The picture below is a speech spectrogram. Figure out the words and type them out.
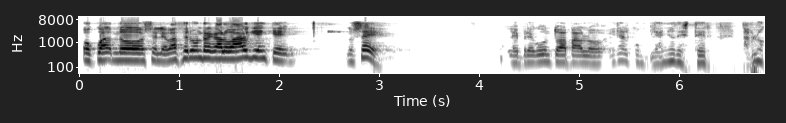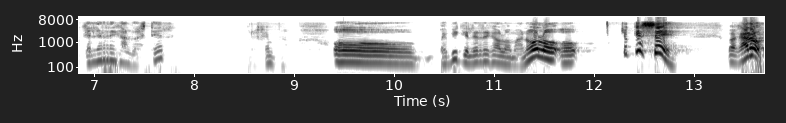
O cuando se le va a hacer un regalo a alguien que no sé, le pregunto a Pablo, era el cumpleaños de Esther. Pablo, ¿qué le regaló a Esther? Por ejemplo. O, Pepi, ¿qué le regaló a Manolo? O, yo qué sé. Pues claro,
